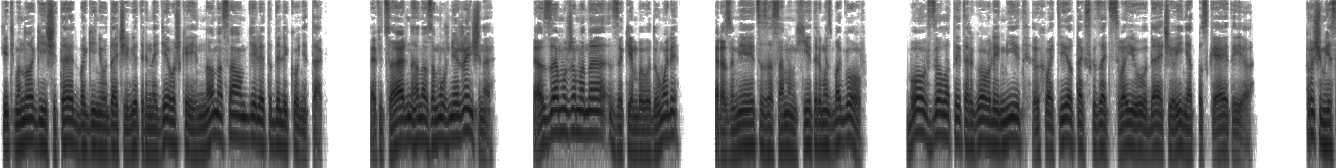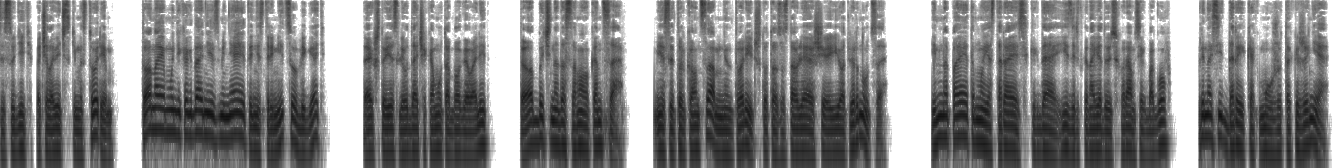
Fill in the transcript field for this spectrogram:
Хоть многие считают богиню удачи ветреной девушкой, но на самом деле это далеко не так. Официально она замужняя женщина. А замужем она, за кем бы вы думали? Разумеется, за самым хитрым из богов. Бог золотой торговли Мид ухватил, так сказать, свою удачу и не отпускает ее. Впрочем, если судить по человеческим историям, то она ему никогда не изменяет и не стремится убегать. Так что если удача кому-то благоволит, то обычно до самого конца, если только он сам не натворит что-то, заставляющее ее отвернуться. Именно поэтому я стараюсь, когда изредка наведаюсь в храм всех богов, приносить дары как мужу, так и жене.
